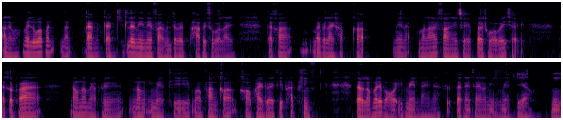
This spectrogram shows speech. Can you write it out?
อะไรวะไม่รู้ว่ามันการการคิดเรื่องนี้ในฝันมันจะไปพาไปสู่อะไร แต่ก็ไม่เป็นไรครับ ก็นี่แหละมาเล่าให้ฟังเฉยๆเปิดหัวไว้เฉยถ้าเกิดว่าน้องนางแบบหรือน้อง image ที่มาฟังก็ขออภัยด้วยที่พาดพิง แต่เราไม่ได้บอกว่า image ไหนนะแต่ในใจเรามี image เดียวนี่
